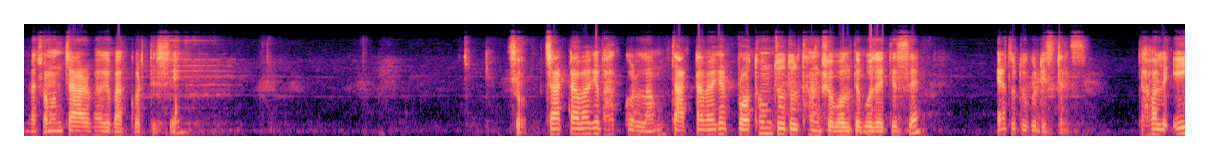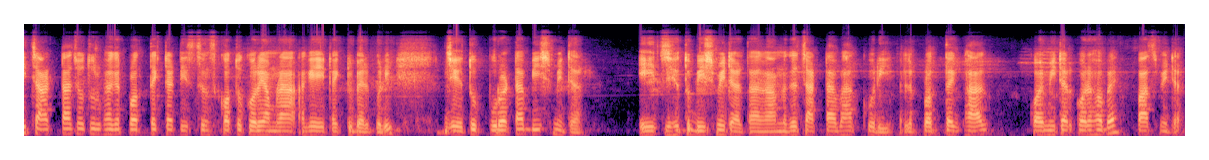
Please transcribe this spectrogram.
আমরা সমান চার ভাগে ভাগ করতেছি। চারটা ভাগে ভাগ করলাম। চারটা ভাগের প্রথম চতুর্থাংশ বলতে বোঝাইতেছে এতটুকু ডিস্টেন্স তাহলে এই চারটা চতুর্ভাগের প্রত্যেকটা ডিস্টেন্স কত করে আমরা আগে এটা একটু বের করি? যেহেতু পুরোটা বিশ মিটার, এই যেহেতু বিশ মিটার, তাহলে আমরা যে চারটা ভাগ করি, তাহলে প্রত্যেক ভাগ কয় মিটার করে হবে? পাঁচ মিটার।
